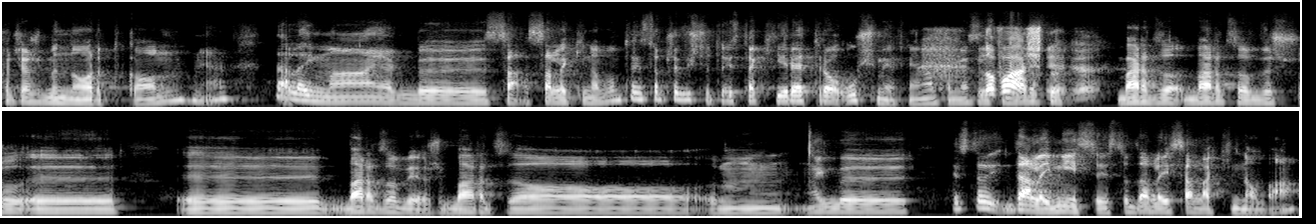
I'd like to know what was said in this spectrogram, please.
chociażby Nordcon nie? dalej ma jakby salę kinową, to jest oczywiście, to jest taki retro uśmiech, nie? natomiast no właśnie, bardzo, bardzo wyszło, yy, yy, bardzo wiesz, bardzo yy, jakby jest to dalej miejsce, jest to dalej sala kinowa.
